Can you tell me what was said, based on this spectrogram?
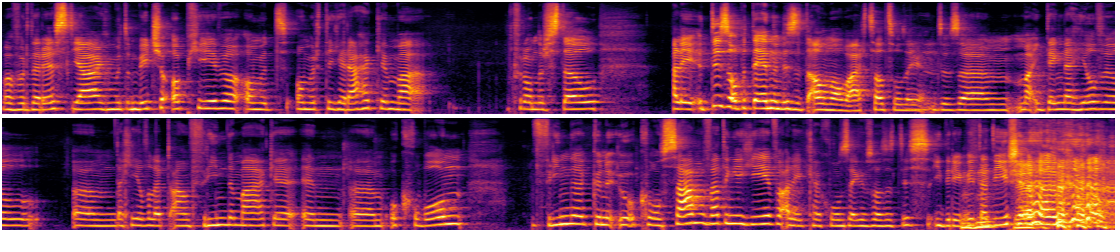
maar voor de rest, ja, je moet een beetje opgeven om, het, om er te geraken. Maar ik veronderstel... Allee, het is op het einde is het allemaal waard, zal ik zo zeggen. Mhm. Dus, ehm, maar ik denk dat, heel veel, ehm, dat je heel veel hebt aan vrienden maken. En ook gewoon... Vrienden kunnen u ook gewoon samenvattingen geven. Allee, ik ga gewoon zeggen zoals het is. Iedereen weet dat Mhm, hier. ja.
